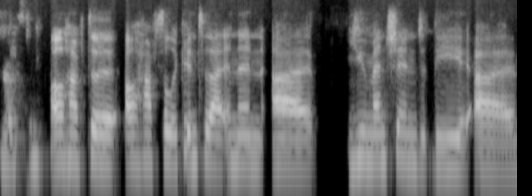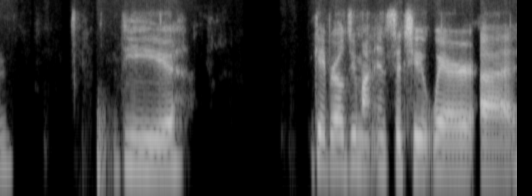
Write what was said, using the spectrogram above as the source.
interesting. I'll have to I'll have to look into that. And then uh, you mentioned the um the Gabriel Dumont Institute where uh,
